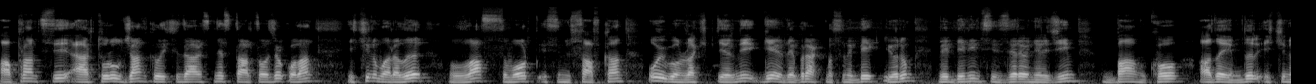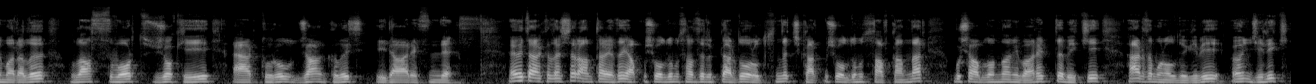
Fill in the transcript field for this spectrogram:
Aprantisi Ertuğrul Can Kılıç idaresinde start alacak olan 2 numaralı Last Sword isimli safkan uygun rakiplerini geride bırakmasını bekliyorum ve benim sizlere önereceğim banko adayımdır. 2 numaralı Last Sword jockey'i Ertuğrul Can Kılıç idaresinde. Evet arkadaşlar Antalya'da yapmış olduğumuz hazırlıklar doğrultusunda çıkartmış olduğumuz safkanlar bu şablondan ibaret. Tabii ki her zaman olduğu gibi öncelik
